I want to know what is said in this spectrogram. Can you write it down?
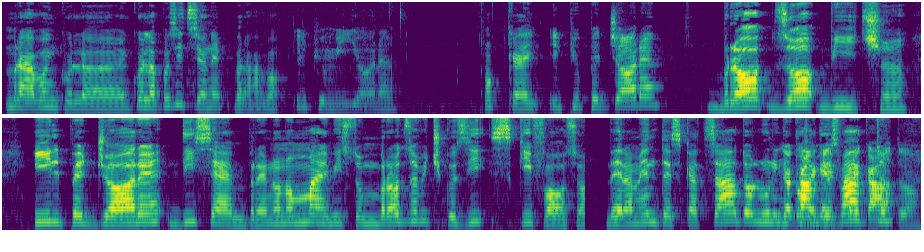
bravo in quella, in quella posizione. Bravo. Il più migliore. Ok. Il più peggiore? Brozovic. Il peggiore di sempre. Non ho mai visto un Brozovic così schifoso. Veramente scazzato. L'unica Un cosa che hai fatto. sprecato.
